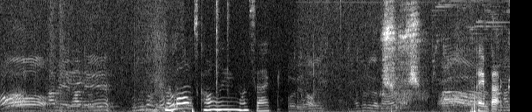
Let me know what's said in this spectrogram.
Oh. My mom's calling. One sec. I'm back. As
